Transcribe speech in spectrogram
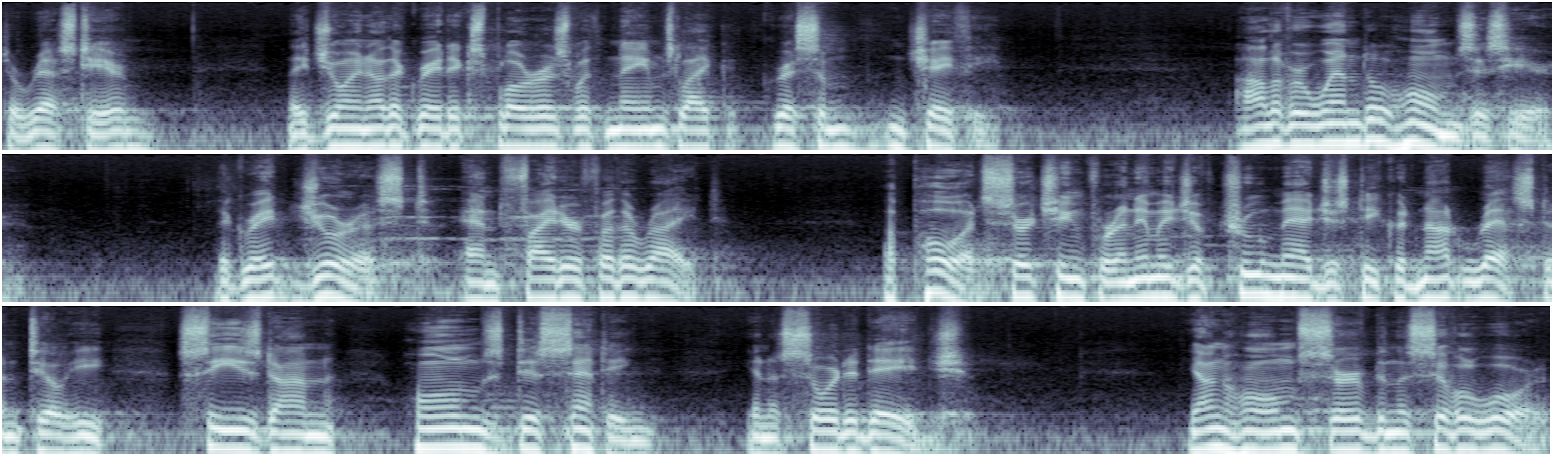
to rest here. They join other great explorers with names like Grissom and Chaffee. Oliver Wendell Holmes is here the great jurist and fighter for the right. A poet searching for an image of true majesty could not rest until he seized on Holmes dissenting in a sordid age. Young Holmes served in the Civil War.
